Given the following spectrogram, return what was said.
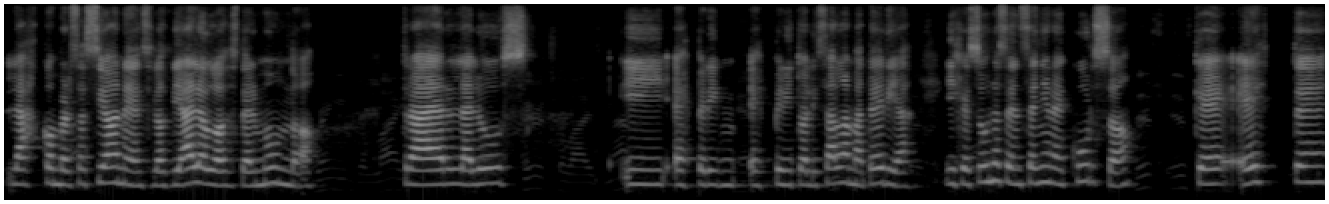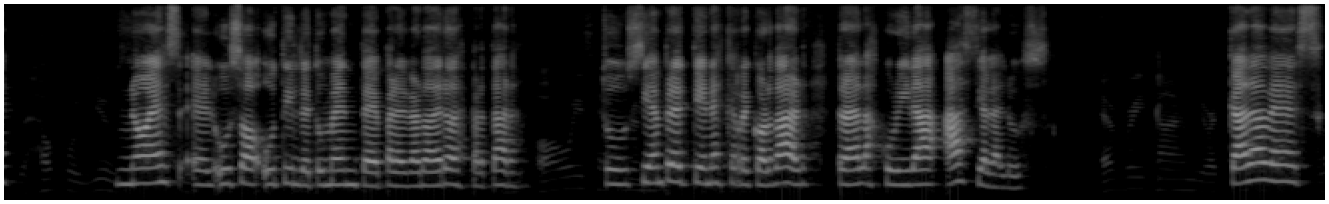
las conversaciones, los diálogos del mundo, traer la luz y espiritualizar la materia. Y Jesús nos enseña en el curso que este no es el uso útil de tu mente para el verdadero despertar. Tú siempre tienes que recordar traer la oscuridad hacia la luz. Cada vez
